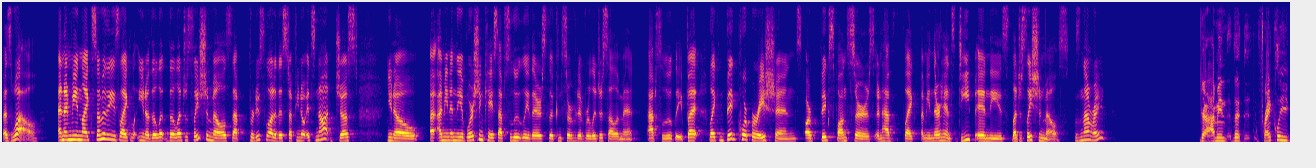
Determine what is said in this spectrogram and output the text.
as well. And i mean like some of these like you know the the legislation mills that produce a lot of this stuff you know it's not just you know I I mean, in the abortion case, absolutely, there's the conservative religious element, absolutely. But like big corporations are big sponsors and have like, I mean, their hands deep in these legislation mills. Isn't that right? Yeah, I mean, the, the- frankly,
